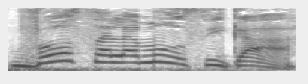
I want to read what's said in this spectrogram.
Voz a la música.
